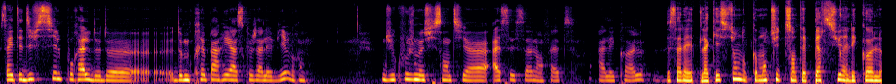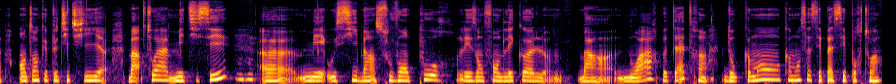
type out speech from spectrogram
ça a été difficile pour elle de, de me préparer à ce que j'allais vivre. Du coup, je me suis sentie euh, assez seule en fait à l'école. Ça allait être la question. Donc, comment tu te sentais perçue à l'école en tant que petite fille? Bah, Toi, métissée, mhm. euh, mais aussi ben, souvent pour les enfants de l'école, ben, noirs peut-être. Donc, comment, comment ça s'est passé pour toi?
